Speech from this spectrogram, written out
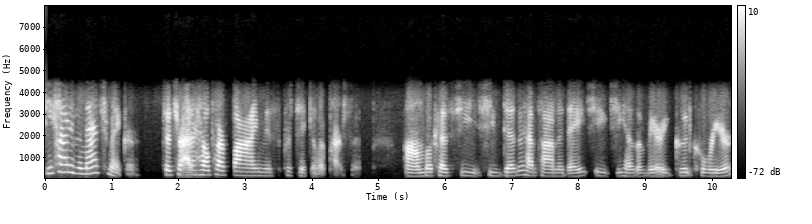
she hires a matchmaker to try to help her find this particular person. Um because she she doesn't have time to date. She she has a very good career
